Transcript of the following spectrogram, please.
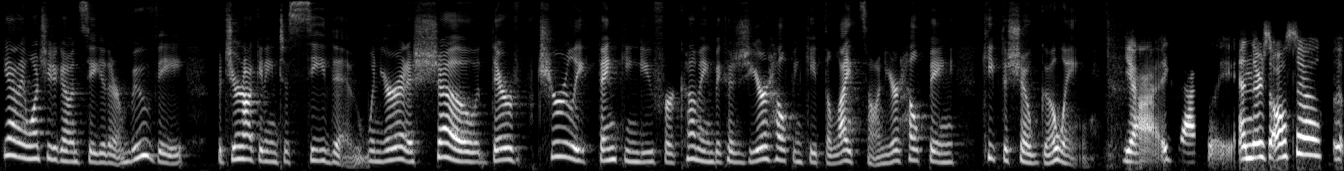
yeah, they want you to go and see their movie, but you're not getting to see them. When you're at a show, they're truly thanking you for coming because you're helping keep the lights on, you're helping keep the show going. Yeah, exactly. And there's also, uh,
